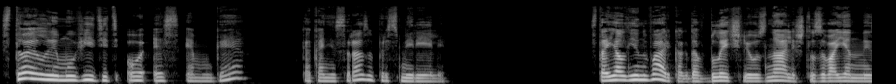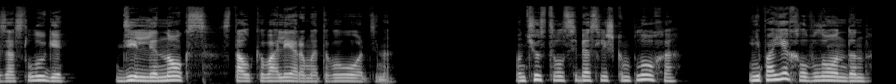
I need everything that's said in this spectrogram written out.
Стоило ему видеть ОСМГ, как они сразу присмирели. Стоял январь, когда в Блэчли узнали, что за военные заслуги Дилли Нокс стал кавалером этого ордена. Он чувствовал себя слишком плохо и не поехал в Лондон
